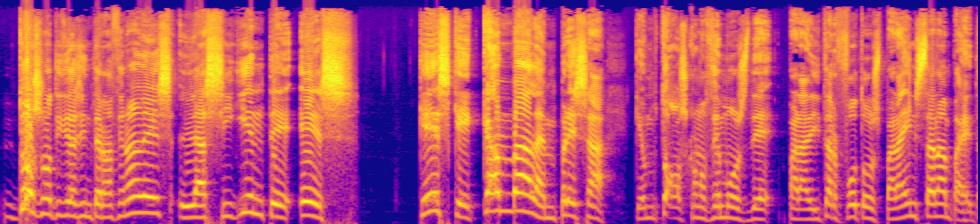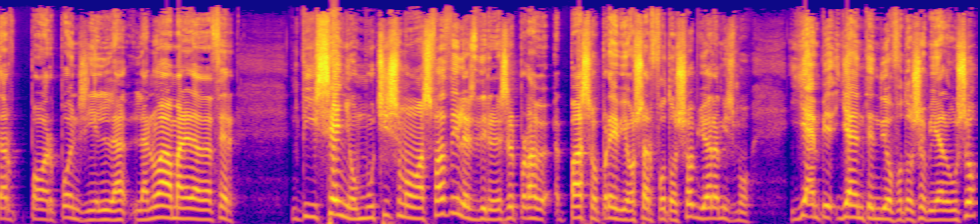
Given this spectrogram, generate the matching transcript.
dos noticias internacionales. La siguiente es que es que Canva, la empresa que todos conocemos de, para editar fotos para Instagram, para editar PowerPoints y la, nueva manera de hacer diseño muchísimo más fácil, es decir, es el paso previo a usar Photoshop. Yo ahora mismo ya, ya he entendido Photoshop y ya lo uso,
